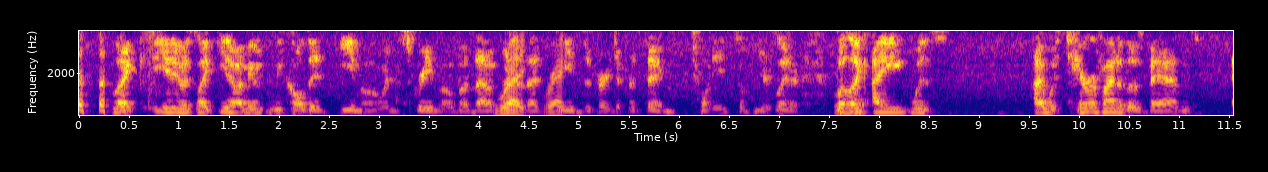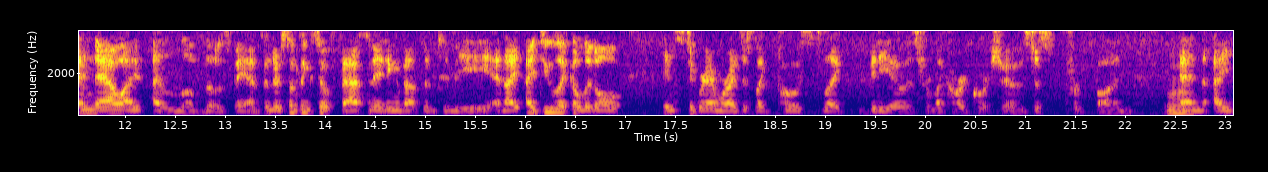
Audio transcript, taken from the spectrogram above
like you know, it was like you know. I mean, we called it emo and screamo, but that you know, that right. means a very different thing. Twenty something years later, but Mhm. like I was, I was terrified of those bands. And now I, I love those bands. And there's something so fascinating about them to me. And I, I do like a little Instagram where I just like post like videos from like hardcore shows just for fun. Mhm. And I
